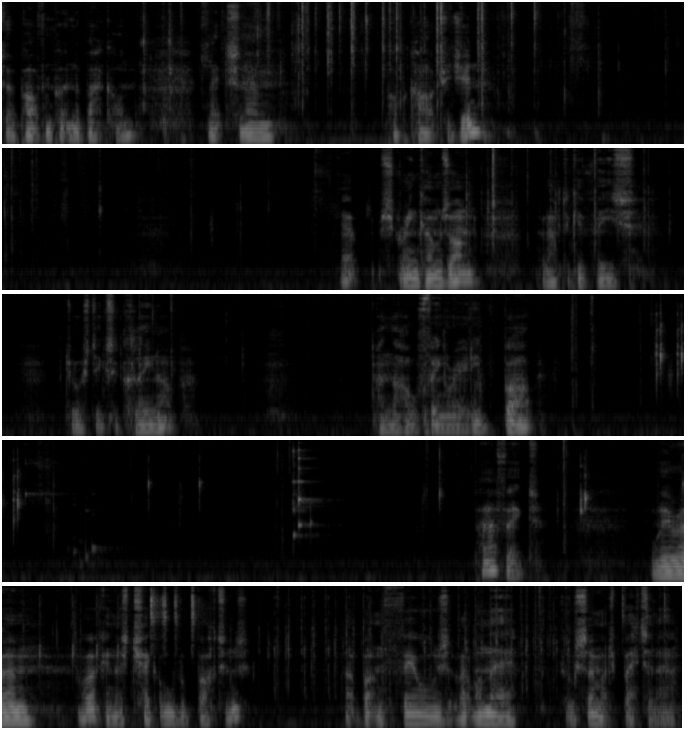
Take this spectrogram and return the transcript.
So apart from putting the back on, let's um, pop a cartridge in. Yep, screen comes on. I'm gonna have to give these joysticks a clean up and the whole thing really, but perfect. We're um, working. Let's check all the buttons that button feels, that one there, feels so much better now.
